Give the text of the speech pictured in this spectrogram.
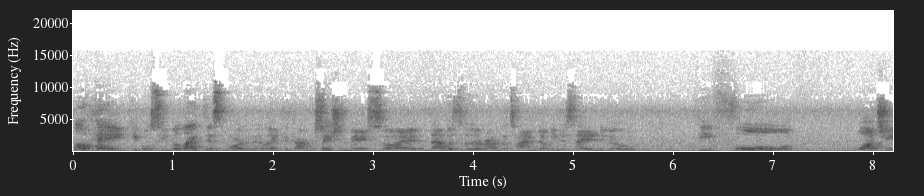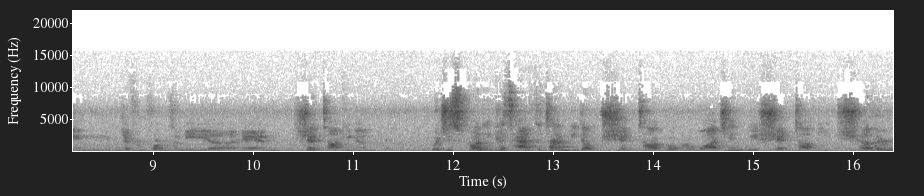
"Oh, hey, people seem to like this more than they like the conversation base." So I that was around the time that we decided to go the full watching different forms of media and shit talking them. Which is funny because half the time we don't shit talk what we're watching, we shit talk each other.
